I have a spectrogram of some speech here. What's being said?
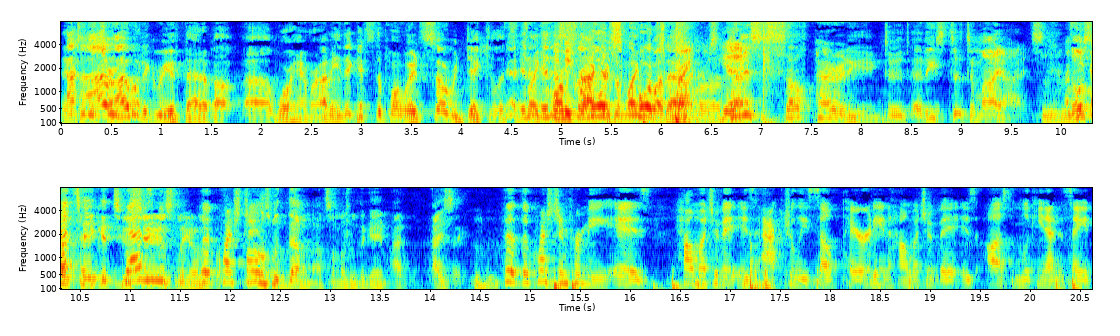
I, into the I- truth. I would agree with that about uh, Warhammer. I mean, it gets to the point where it's so ridiculous. Yeah, it's it- like it is corpse corpse- crackers. I'm like, corpse whatever. crackers, yeah. It is self-parodying, to at least to, to my eyes. Well, see, Those that that's- take it too that's the- seriously are the like question. problems with them, not so much with the game. I, I say. The, the question for me is how much of it is actually self parody and how much of it is us looking at it saying,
